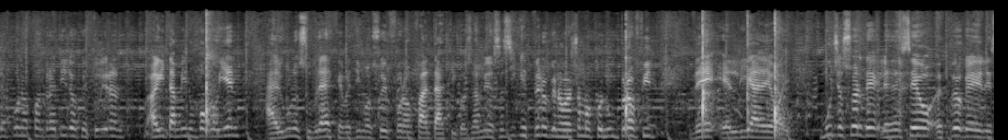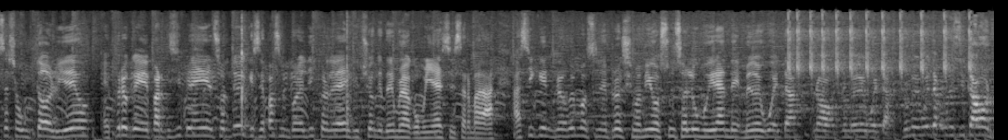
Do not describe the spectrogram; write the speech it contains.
Después unos contratitos que estuvieron ahí también un poco bien. Algunos subgrades que metimos hoy fueron fantásticos, amigos. Así que espero que nos vayamos con un profit del día de hoy. Mucha suerte, les deseo. Espero que les haya gustado el video. Espero que participen ahí en el sorteo y que se pasen por el Discord de la descripción que tenemos una comunidad desarmada. Así que nos vemos en el próximo, amigos. Un saludo muy grande me doy vuelta. No, no me doy vuelta. No me doy vuelta porque no soy.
